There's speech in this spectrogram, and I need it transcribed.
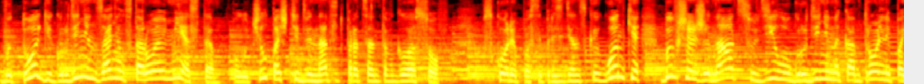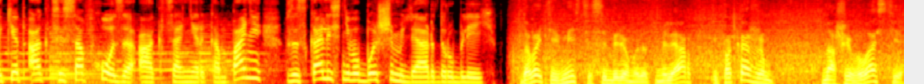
В итоге Грудинин занял второе место, получил почти 12% голосов. Вскоре после президентской гонки бывшая жена отсудила у Грудинина контрольный пакет акций совхоза, а акционеры компании взыскали с него больше миллиарда рублей. Давайте вместе соберем этот миллиард и покажем нашей власти,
